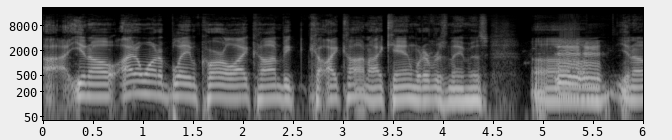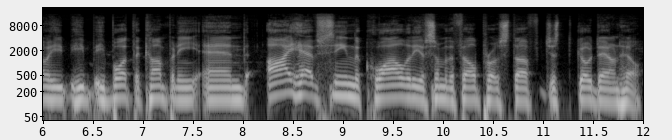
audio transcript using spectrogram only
uh, you know, I don't want to blame Carl Icahn, be, Icahn, Icahn, whatever his name is. Um, You know, he, he he bought the company, and I have seen the quality of some of the Fel-Pro stuff just go downhill.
